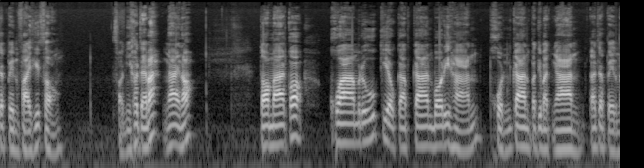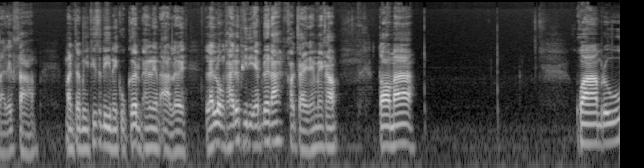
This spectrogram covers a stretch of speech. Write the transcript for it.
จะเป็นไฟล์ที่สองสอนนี้เข้าใจปะง่ายเนาะต่อมาก็ความรู้เกี่ยวกับการบริหารผลการปฏิบัติงาน ก็จะเป็นหมายเลขสามมันจะมีทฤษฎีใน Google ให้เรียนอ่านเลย และลงท้ายด้วย PDF ด้วยนะ เข้าใจใช่ไหมครับ ต่อมา ความรู้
